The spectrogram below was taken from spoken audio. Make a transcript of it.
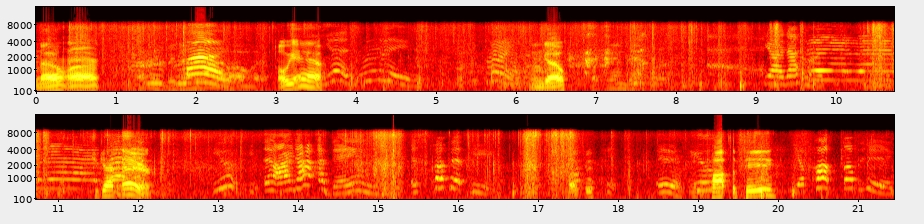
No? Alright. Mine. Oh, yeah. Yes, mine. Mine. And go. What's in this one? Yeah, that's mine. What you got there? You, I got a game. It's Puppet Pig. Pig. Uh, you, Pop the pig? you pop the pig.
